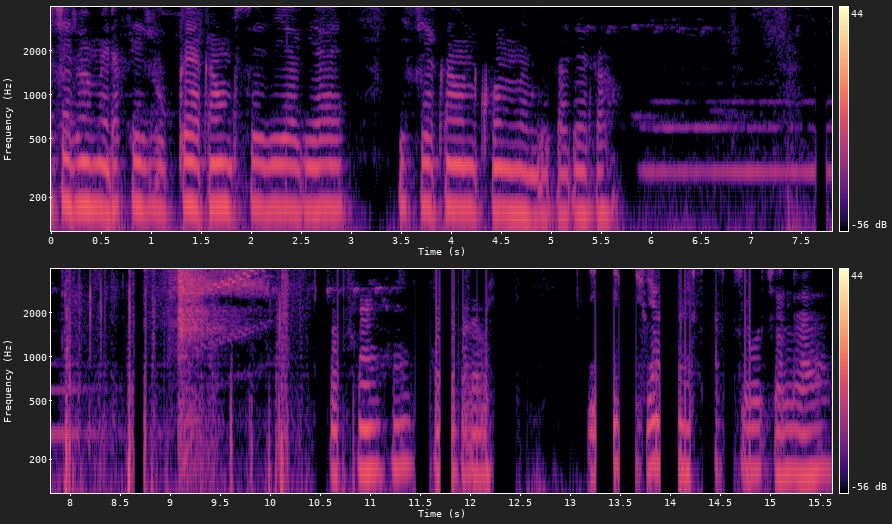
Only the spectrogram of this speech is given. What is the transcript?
चलो, मेरा फेसबुक का अकाउंट से दिया गया है। इस अकाउंट को मैं दिखा देता हूँ चल रहा है।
